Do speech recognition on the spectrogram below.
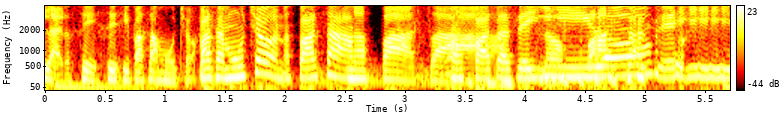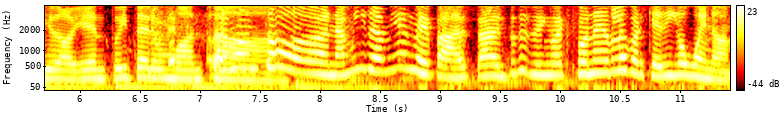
Claro, sí, sí, sí, pasa mucho. ¿Pasa mucho? ¿Nos pasa? Nos pasa. Nos pasa seguido. Nos pasa seguido. Y en Twitter un montón. Un montón, a mí también me pasa. Entonces vengo a exponerlo porque digo, bueno,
